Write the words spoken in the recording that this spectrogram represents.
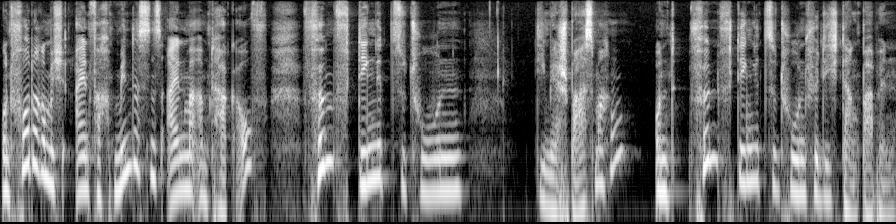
und fordere mich einfach mindestens einmal am Tag auf, fünf Dinge zu tun, die mir Spaß machen und fünf Dinge zu tun, für die ich dankbar bin.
